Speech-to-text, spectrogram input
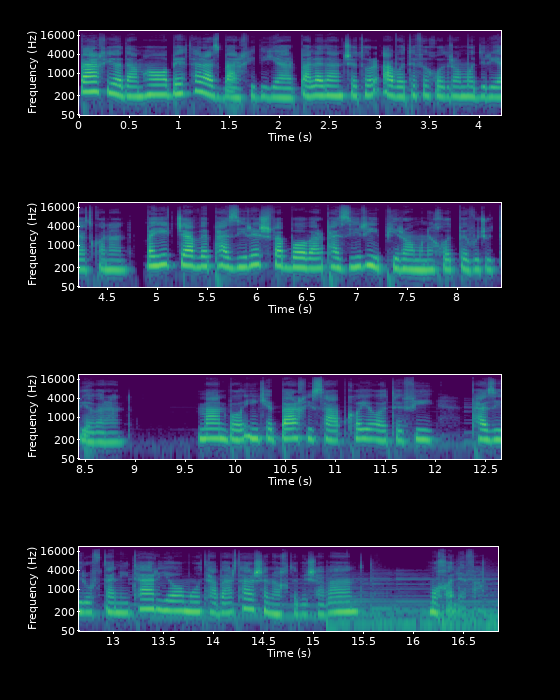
برخی آدم ها بهتر از برخی دیگر بلدن چطور عواطف خود را مدیریت کنند و یک جو پذیرش و باورپذیری پیرامون خود به وجود بیاورند. من با اینکه برخی های عاطفی پذیرفتنی تر یا معتبرتر شناخته بشوند مخالفم.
